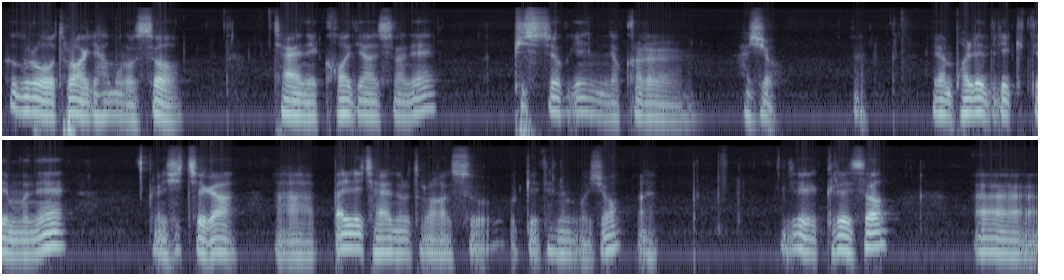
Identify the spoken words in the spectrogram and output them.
흙으로 돌아가게 함으로써 자연의 거대한 순환에 필수적인 역할을 하시오. 이런 벌레들이 있기 때문에 그런 시체가 아, 빨리 자연으로 돌아갈 수 있게 되는 거죠. 아. 이제 그래서 아,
